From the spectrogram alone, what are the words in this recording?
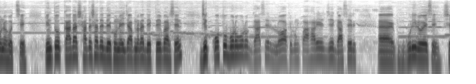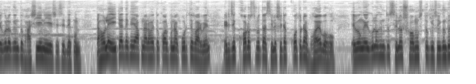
মনে হচ্ছে। কিন্তু কাদার সাথে সাথে দেখুন, এই যে আপনারা দেখতেই পারছেন যে কত বড় বড় গাছের লক এবং পাহাড়ের যে গাছের গুড়ি রয়েছে, সেগুলো কিন্তু ভাসিয়ে নিয়ে এসেছে, দেখুন। তাহলে এইটা দেখেই আপনারা হয়তো কল্পনা করতে পারবেন, এর যে খরস্রোতা ছিল সেটা কতটা ভয়াবহ এবং এগুলো কিন্তু ছিল সমস্ত কিছুই কিন্তু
